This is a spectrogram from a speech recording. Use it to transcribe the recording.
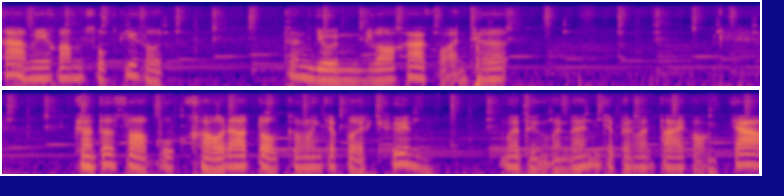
ข้ามีความสุขที่สุด ท่านยุนรอข้าก่อนเถอะ การทดสอบภูเขาดาวตกกำลังจะเปิดขึ้น เมื่อถึงวันนั้นจะเป็นวันตายของเจ้า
